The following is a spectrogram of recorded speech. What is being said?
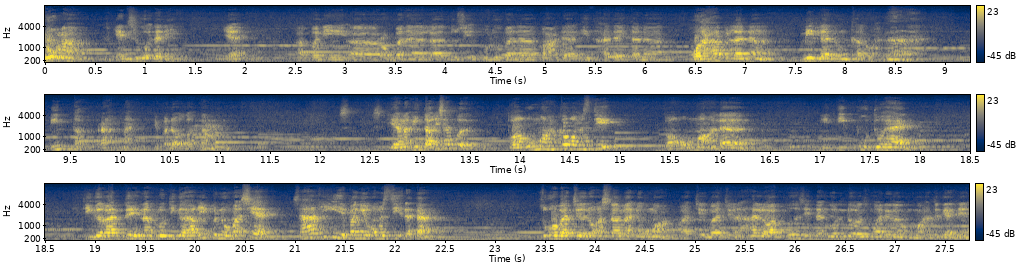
doa yang disebut tadi, ya. Apa ni uh, Rabbana la tuzigh qulubana ba'da id hadaitana wa hab lana min ladunka rahmah. Minta rahmat. Yang nak minta ni siapa? Tuan rumah ke orang masjid? Tuan rumah lah. Ni tipu Tuhan. 363 hari penuh maksiat. Sehari je panggil orang masjid datang. Suruh baca doa selamat di rumah. Baca-baca nak halau apa Setan gondol semua dalam rumah tu kan ya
